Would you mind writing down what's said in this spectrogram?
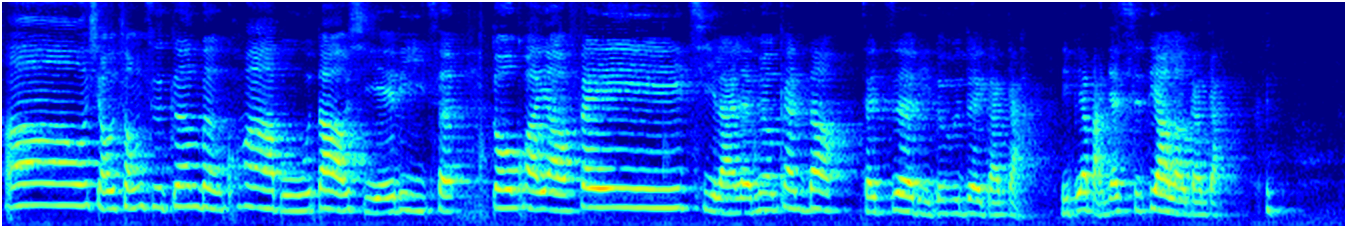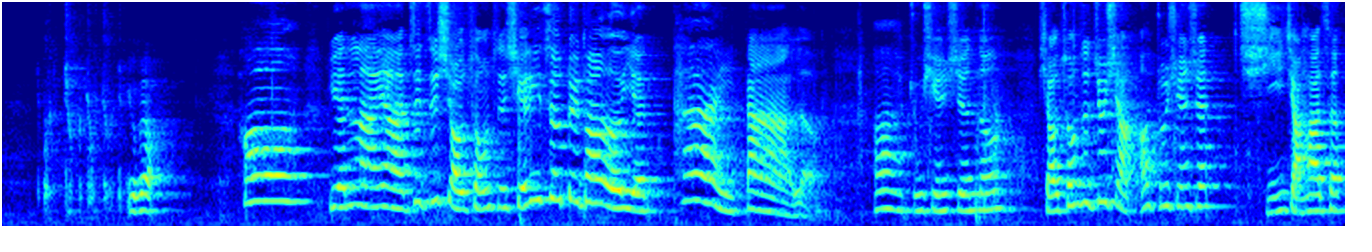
哦，小虫子根本跨不到斜力车，都快要飞起来了，没有看到在这里，对不对？嘎嘎，你不要把人家吃掉了，嘎嘎。有没有？哦，原来呀，这只小虫子斜力车对它而言太大了。啊，猪先生呢？小虫子就想啊，猪先生骑脚踏车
